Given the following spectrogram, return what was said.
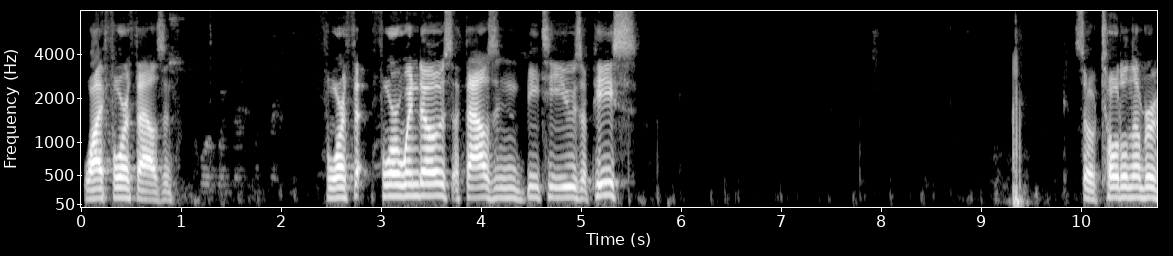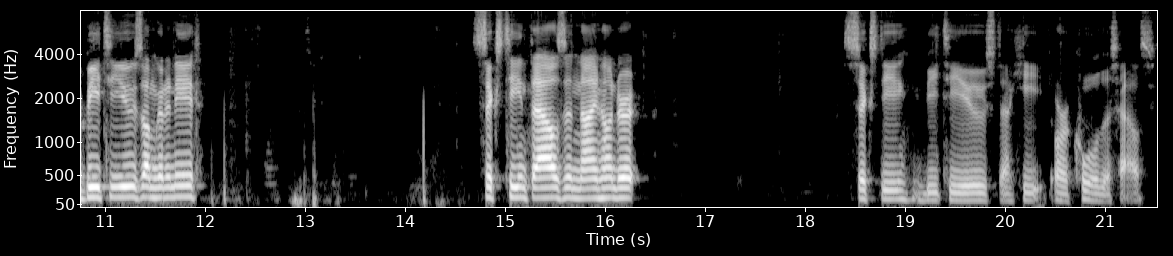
Why 4,000? Four, four windows, 1,000 BTUs apiece. So total number of BTUs I'm going to need? 16,960 BTUs to heat or cool this house.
